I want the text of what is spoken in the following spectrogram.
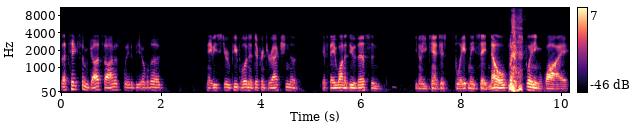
that takes some guts, honestly, to be able to maybe steer people in a different direction of if they want to do this and you know you can't just blatantly say no but explaining why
